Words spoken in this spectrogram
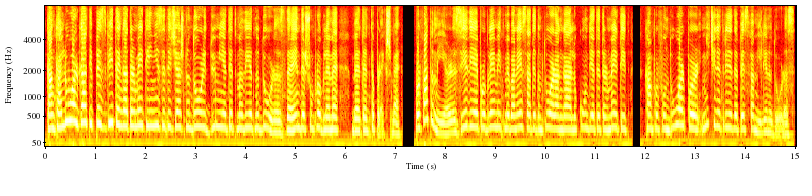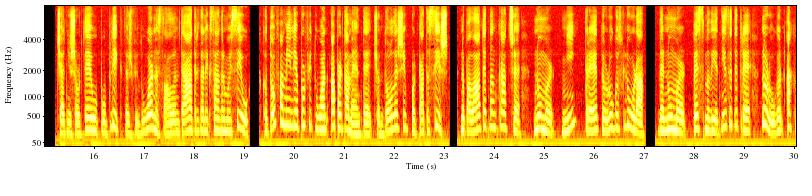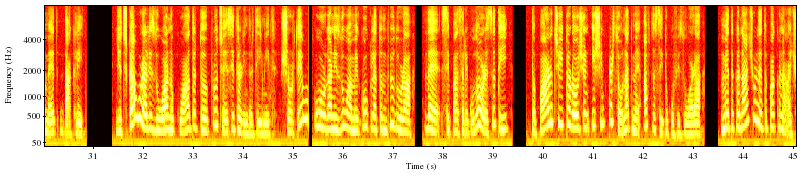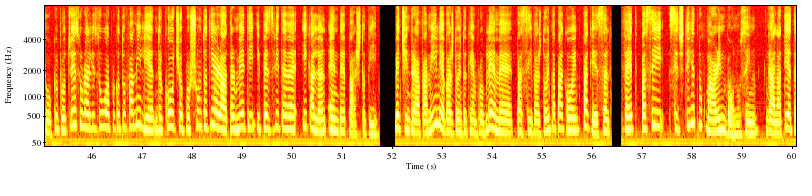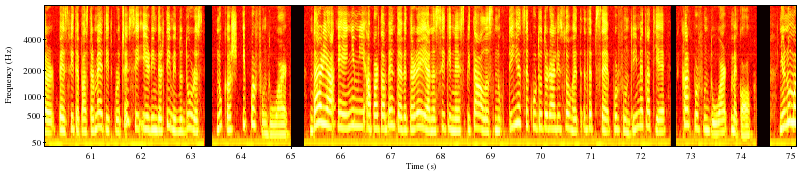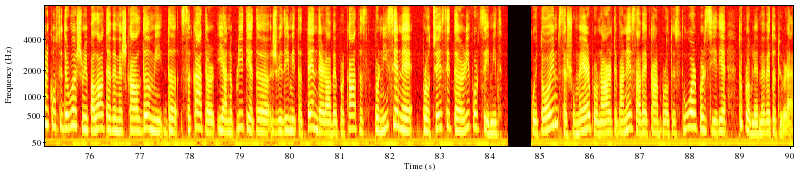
Kanë kaluar gati pesë vite nga tërmeti i njëzet e gjashtë nëntorit dy mijë e tetëmbëdhjetë në Durrës dhe ende shumë probleme mbeten të prekshme. Për fat të mirë, zgjedhja e problemit me banesat e dëmtuara nga lëkundjet e tërmetit kanë përfunduar për njëqind e tridhjetë e pesë familje në Durrës. Gjatë një shorteu publik të zhvilluar në sallën e Teatrit Aleksandër Moisiu, këto familje përfituan apartamente që ndodheshin përkatësish në pallatet nëntëkatëshe numër një, tre të rrugës Lura, dhe numër pesëmbëdhjetë njëzet e tre në rrugën Ahmet Dakli. Gjithçka u realizua në kuadër të procesit të rindërtimit. Shorteu u organizua me gogla të mbyllura dhe, sipas rregullores së tij, të parët që i tërhoqën ishin personat me aftësi të kufizuara. Me të kënaqur dhe të pakënaqur, ky proces u realizua për këto familje, ndërkohë që për shumë të tjera tërmeti i pesë viteve i ka lënë ende pa shtëpi. me qindra familje vazhdojnë të kenë probleme, pasi vazhdojnë ta pagojnë pagesën vetë, pasi, siç dihet nuk marrin bonusin. Nga ana tjetër, pesë vite pas tërmetit, procesi i rindërtimit në Durrës nuk është i përfunduar. Ndarja e një mijë apartamenteve të reja në sitin e Spitallës nuk dihet se kur do të realizohet dhe pse përfundimet atje kanë përfunduar me kohë. Një numër i konsiderueshëm i pallateve me shkallë dëmi DS katër janë në pritje të zhvillimit të tenderave përkatës për nisjen e procesit të riforcimit. Kujtojmë se shumë herë pronarët e banesave kanë protestuar për zgjidhje të problemeve të tyre.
